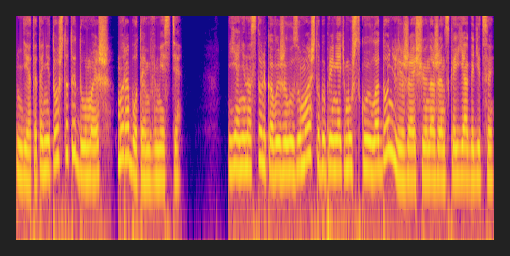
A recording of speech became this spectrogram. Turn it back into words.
«Дед, это не то, что ты думаешь. Мы работаем вместе. Я не настолько выжил из ума, чтобы принять мужскую ладонь, лежащую на женской ягодице,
